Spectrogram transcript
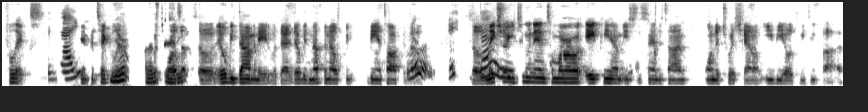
flicks in particular. Yep, for that's tomorrow's Daddy. episode. It'll be dominated with that. There'll be nothing else be, being talked about. So make sure you tune in tomorrow, 8 p.m. Eastern Standard Time on the Twitch channel, E EVO325.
